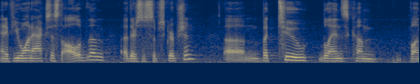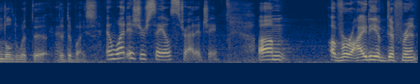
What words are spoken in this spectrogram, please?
And if you want access to all of them, uh, there's a subscription. Um, but two blends come bundled with the, okay. the device. And what is your sales strategy? Um, a variety of different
